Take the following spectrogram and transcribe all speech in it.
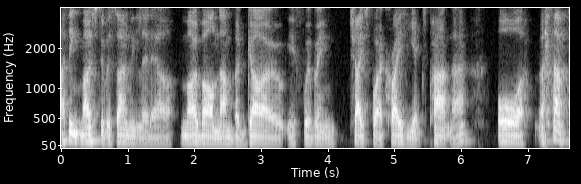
I think most of us only let our mobile number go if we're being chased by a crazy ex-partner, or,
